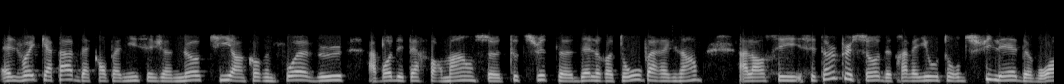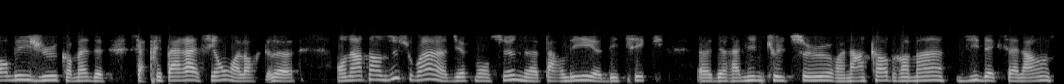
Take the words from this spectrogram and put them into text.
Elle va être capable d'accompagner ces jeunes-là qui, encore une fois, veut avoir des performances euh, tout de suite dès le retour, par exemple. Alors, c'est un peu ça, de travailler autour du filet, de voir les jeux, comment de sa préparation. Alors, on a entendu souvent Jeff Monson parler d'éthique, de ramener une culture, un encadrement dit d'excellence.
